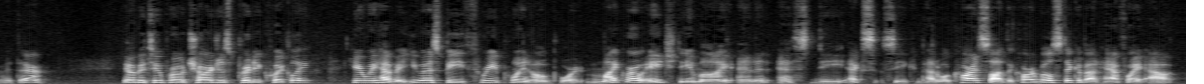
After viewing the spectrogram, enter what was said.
right there. Yoga 2 Pro charges pretty quickly. Here we have a USB 3.0 port, micro HDMI, and an SDXC compatible card slot. The card will stick about halfway out,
